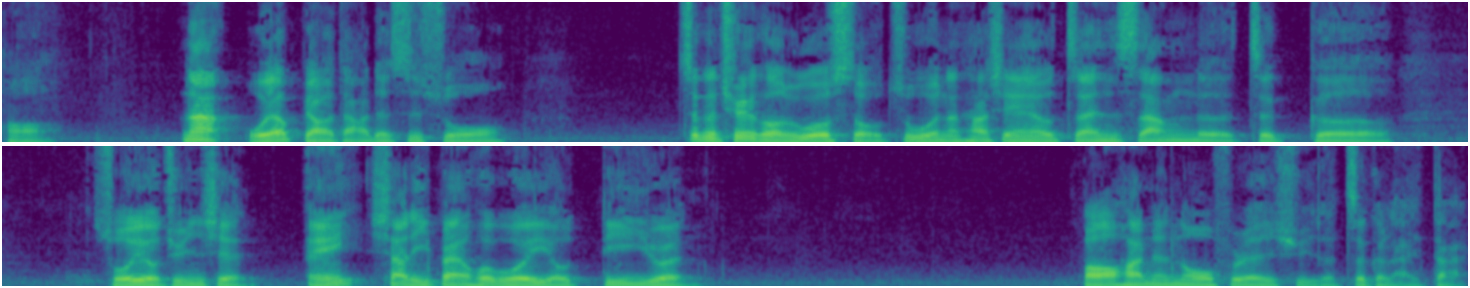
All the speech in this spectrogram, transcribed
哦。那我要表达的是说，这个缺口如果守住了，那它现在又站上了这个所有均线，哎，下礼拜会不会有低润，包含了 No Fresh 的这个来带？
